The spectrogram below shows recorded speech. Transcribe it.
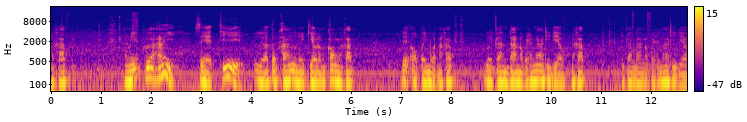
นะครับทางนี้เพื่อให้เศษที่เหลือตกค้างอยู่ในเกลียวลำกล้องนะครับ ได้ออกไปหมดนะครับ โดยการดันออกไปข้างหน้าทีเดียวนะครับ ในการดันออกไปข้างหน้าทีเดียว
